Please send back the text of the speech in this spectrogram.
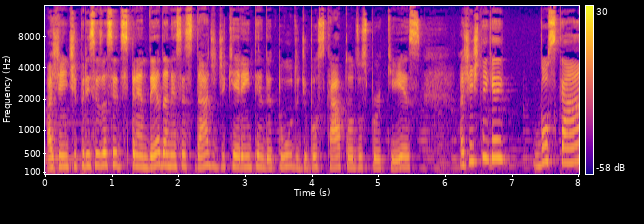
A gente precisa se desprender da necessidade de querer entender tudo, de buscar todos os porquês. A gente tem que buscar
